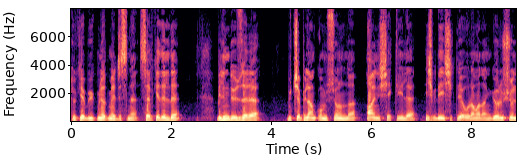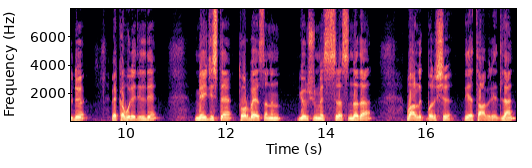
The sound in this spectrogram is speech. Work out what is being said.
Türkiye Büyük Millet Meclisi'ne sevk edildi. Bilindiği üzere Bütçe Plan Komisyonu'nda aynı şekliyle hiçbir değişikliğe uğramadan görüşüldü ve kabul edildi. Mecliste torba yasanın görüşülmesi sırasında da varlık barışı diye tabir edilen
